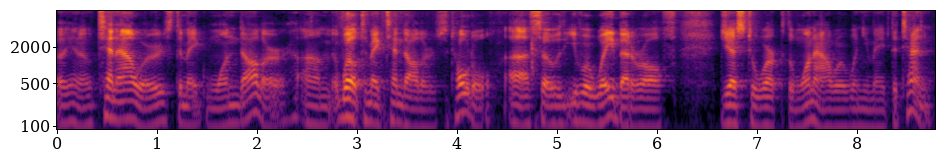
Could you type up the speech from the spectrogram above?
uh, you know 10 hours to make one dollar um, well to make 10 dollars total uh, so you were way better off just to work the one hour when you made the 10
